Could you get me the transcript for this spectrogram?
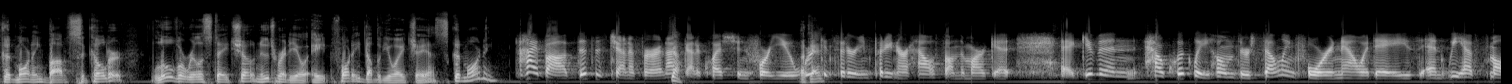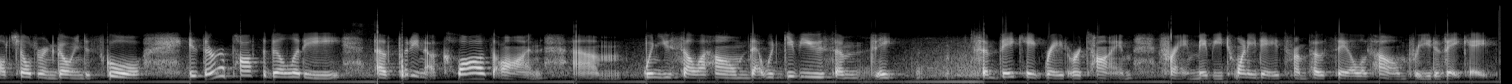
Good morning, Bob Sokoler, Louisville Real Estate Show, News Radio 840 WHAS. Good morning. Hi, Bob. This is Jennifer, and I've Yeah. got a question for you. Okay. We're considering putting our house on the market. Uh, given how quickly homes are selling for nowadays, and we have small children going to school, is there a possibility of putting a clause on um, when you sell a home that would give you some va- some vacate rate or time frame, maybe 20 days from post sale of home for you to vacate?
